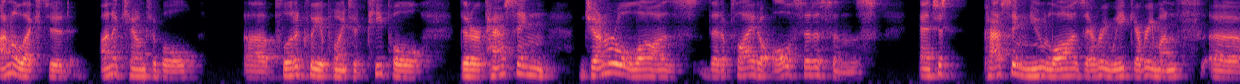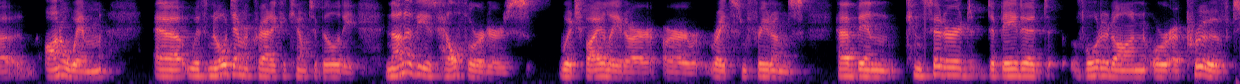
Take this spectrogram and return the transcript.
unelected, unaccountable, uh, politically appointed people that are passing general laws that apply to all citizens and just passing new laws every week, every month uh, on a whim uh, with no democratic accountability. None of these health orders, which violate our, our rights and freedoms, have been considered, debated, voted on, or approved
